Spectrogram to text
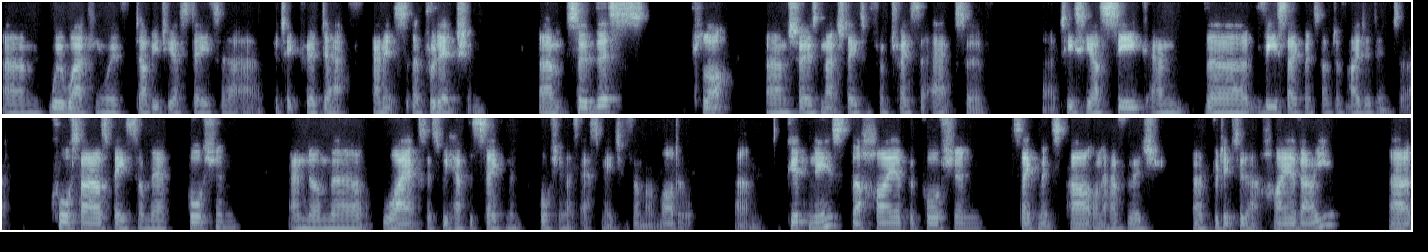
Um, we're working with WGS data at particular depth, and it's a prediction. Um, so this plot um, shows match data from TRACERx of uh, TCR-seq, and the V segments are divided into quartiles based on their proportion. And on the y-axis, we have the segment proportion that's estimated from our model. Um, good news, the higher proportion segments are on average uh, predicted at higher value. Uh,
